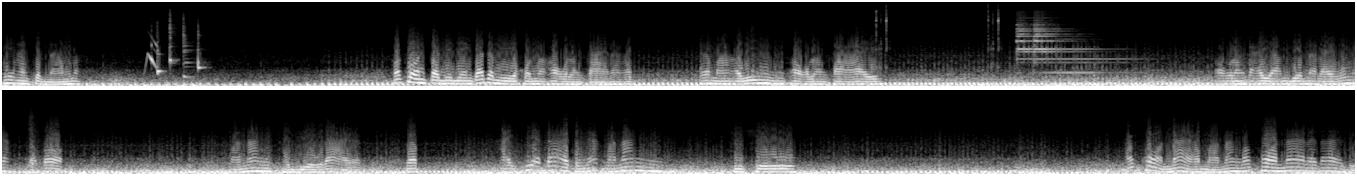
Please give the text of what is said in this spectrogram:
นี่อ่างเก็บน้ำนะเพราะส่วนตอนเย็นๆก็จะมีคนมาออกกำลังกายนะครับถ้ามาเอาวิ่งออกกำลังกายออกกำลังกายยามเย็นอะไรพวกเนี้ยแล้วก็มานั่งชมวิวได้แบบใครเครียดได้ตรงเนี้ยมานั่งชิวๆ พักผ่อน ได้ครับมานั่งพักผ่อนได้อะไรได้ดู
